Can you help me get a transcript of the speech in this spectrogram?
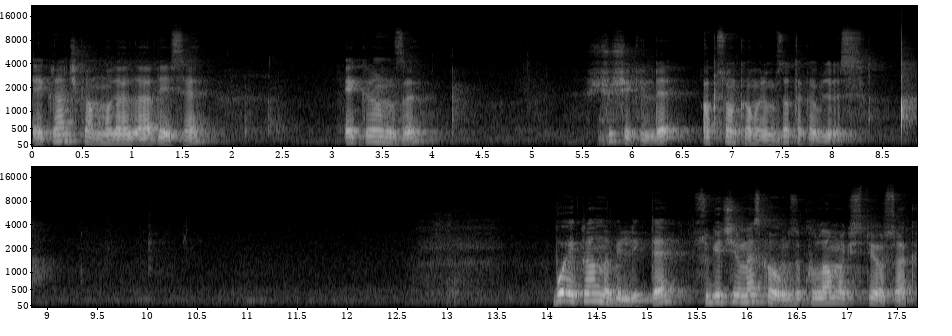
ekran çıkan modellerde ise ekranımızı şu şekilde aksiyon kameramıza takabiliriz. Bu ekranla birlikte su geçirmez kabımızı kullanmak istiyorsak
